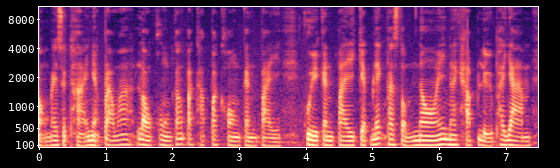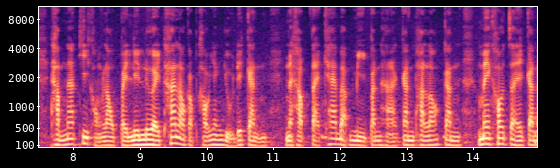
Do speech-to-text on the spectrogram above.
สองใบสุดท้ายเนี่ยแปลว่าเราคงต้องประคับประคองกันไป คุยกันไปเก็บเล็กผสมน้อยนะครับ หรือพยายามทำหน้าที่ของเราไปเรื่อยๆ ถ้าเรากับเขายังอยู่ด้วยกันนะครับ แต่แค่แบบมีปัญหากันทะเลาะกัน ไม่เข้าใจกัน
